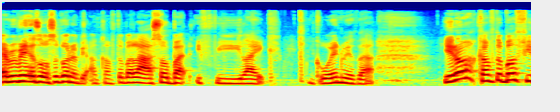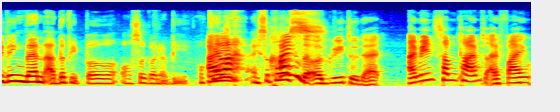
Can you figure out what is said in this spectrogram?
everybody is also going to be uncomfortable lah. So but if we like go in with a you know comfortable feeling, then other people also going to be okay lah. I suppose. kind of agree to that. I mean, sometimes I find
